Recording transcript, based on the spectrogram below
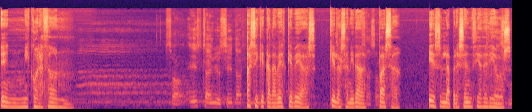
En mi corazón. Así que cada vez que veas que la sanidad pasa, es la presencia de Dios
